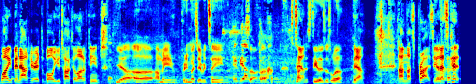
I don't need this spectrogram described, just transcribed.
while you've been out here at the bowl, you talked to a lot of teams. Yeah, uh, I mean pretty much every team. So, uh, yeah. the Steelers as well. Yeah. I'm not surprised. Yeah, that's good.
